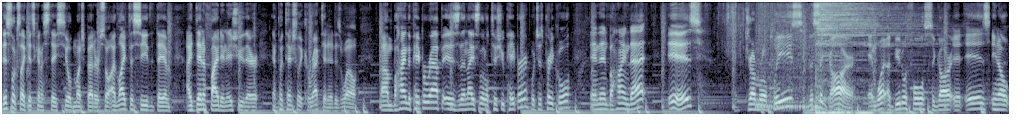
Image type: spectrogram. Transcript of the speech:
This looks like it's going to stay sealed much better. So I'd like to see that they have identified an issue there and potentially corrected it as well. Um, behind the paper wrap is the nice little tissue paper, which is pretty cool. And then behind that is, drum roll please, the cigar. And what a beautiful cigar it is. You know,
